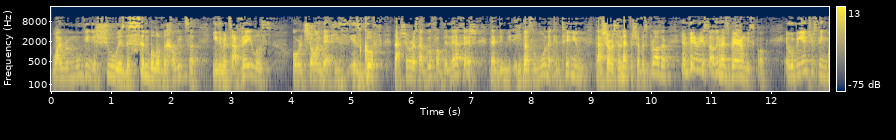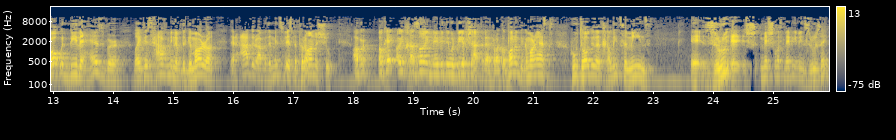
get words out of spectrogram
why removing a shoe is the symbol of the chalitza. Either it's avelus, or it's showing that he's, his guf, the asheras haguf of the nefesh, that he doesn't want to continue the asheras nefesh of his brother, and various other hesberim we spoke. It would be interesting, what would be the hesber, like this havmin of the Gemara, that Adrab, the mitzvah is to put on a shoe. Okay, oit chazoin, maybe there would be a pshat for that, but the Gemara asks, who told you that chalitza means zru, uh, maybe it means Ruze.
